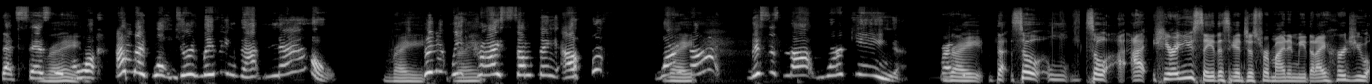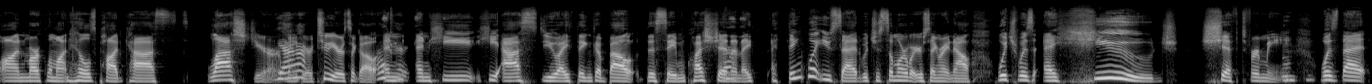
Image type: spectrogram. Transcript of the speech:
that says, Right. well, I'm like, well, you're living that now. Right. Shouldn't we right. try something else? Why Right. not? This is not working. Right. Right. That, so, so I, hearing you say this again just reminded me that I heard you on Marc Lamont Hill's podcast last year, Yeah. maybe or two years ago, and Okay. and he he asked you, I think, about the same question, Yeah. and I I think what you said, which is similar to what you're saying right now, which was a huge shift for me Mhm. was that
